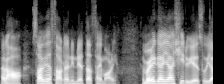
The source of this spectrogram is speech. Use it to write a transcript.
အဲ့ဒါဟာစာရွက်စာတမ်းတွေနဲ့သက်ဆိုင်ပါတယ်အမေရိကန်ရရှိတွေရဲ့ဆိုရ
